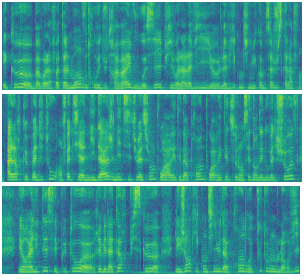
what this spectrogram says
et que euh, bah voilà fatalement vous trouvez du travail, vous bossez et puis voilà la vie euh, la vie continue comme ça jusqu'à la fin. Alors que pas du tout. En fait, il y a ni d'âge ni de situation pour arrêter d'apprendre, pour arrêter de se lancer dans des nouvelles choses et en réalité, c'est plutôt révélateur puisque les gens qui continuent d'apprendre tout au long de leur vie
